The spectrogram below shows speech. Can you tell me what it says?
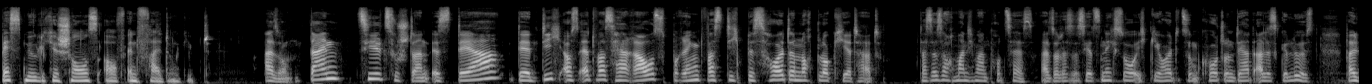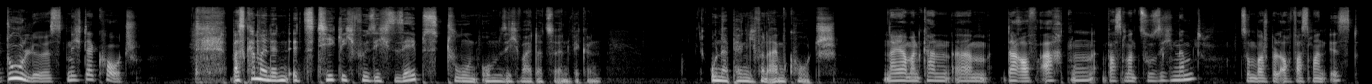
bestmögliche Chance auf Entfaltung gibt? Also, dein Zielzustand ist der, der dich aus etwas herausbringt, was dich bis heute noch blockiert hat. Das ist auch manchmal ein Prozess. Also, das ist jetzt nicht so, ich gehe heute zum Coach und der hat alles gelöst, weil du löst, nicht der Coach. Was kann man denn jetzt täglich für sich selbst tun, um sich weiterzuentwickeln? Unabhängig von einem Coach. Naja, man kann ähm, darauf achten, was man zu sich nimmt, zum Beispiel auch, was man isst.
